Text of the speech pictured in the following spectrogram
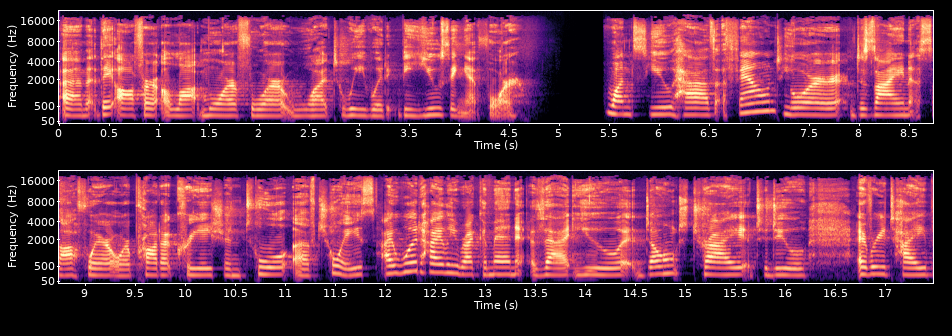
um, they offer a lot more for what we would be using it for. Once you have found your design software or product creation tool of choice, I would highly recommend that you don't try to do every type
